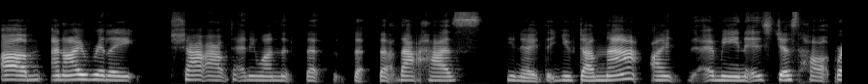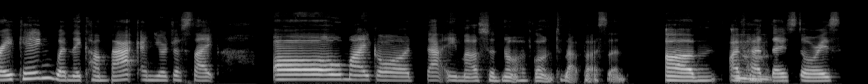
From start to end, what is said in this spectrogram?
Um and I really shout out to anyone that that that that, that has you know that you've done that i i mean it's just heartbreaking when they come back and you're just like oh my god that email should not have gone to that person um i've mm. heard hmm. those stories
